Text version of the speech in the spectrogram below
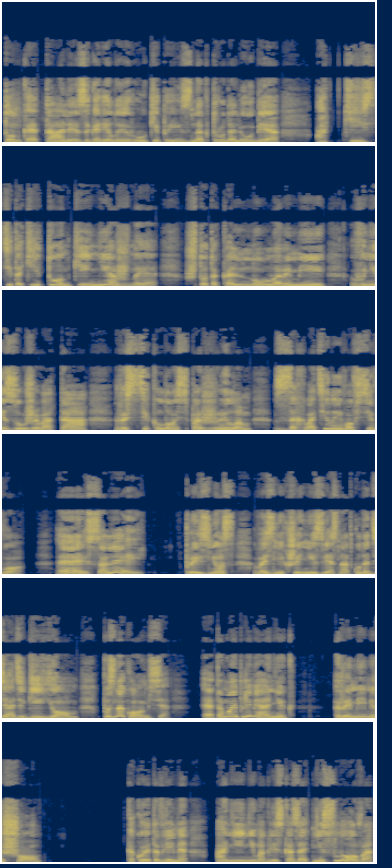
тонкая талия, загорелые руки, признак трудолюбия, а кисти такие тонкие, нежные. Что-то кольнуло Реми внизу живота, растеклось по жилам, захватило его всего. «Эй, Солей!» — произнес возникший неизвестно откуда дядя Гийом. «Познакомься, это мой племянник, Реми Мишо». Какое-то время они не могли сказать ни слова,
